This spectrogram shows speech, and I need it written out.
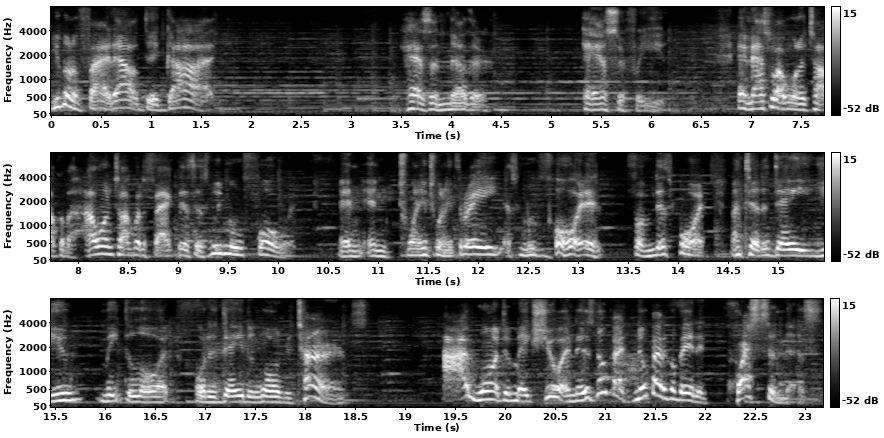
You're going to find out that God has another answer for you. And that's what I want to talk about. I want to talk about the fact is as we move forward in, in 2023, let's move forward from this point until the day you meet the Lord or the day the Lord returns. I want to make sure, and there's nobody, nobody gonna be able to question this.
